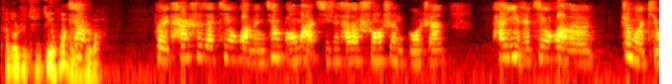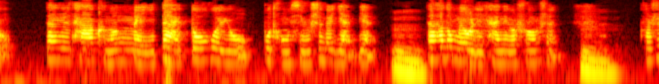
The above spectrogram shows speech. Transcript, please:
它都是去进化的是吧？对它是在进化的。你像宝马，其实它的双肾格栅，它一直进化了这么久，但是它可能每一代都会有不同形式的演变，嗯但它都没有离开那个双肾。嗯可是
